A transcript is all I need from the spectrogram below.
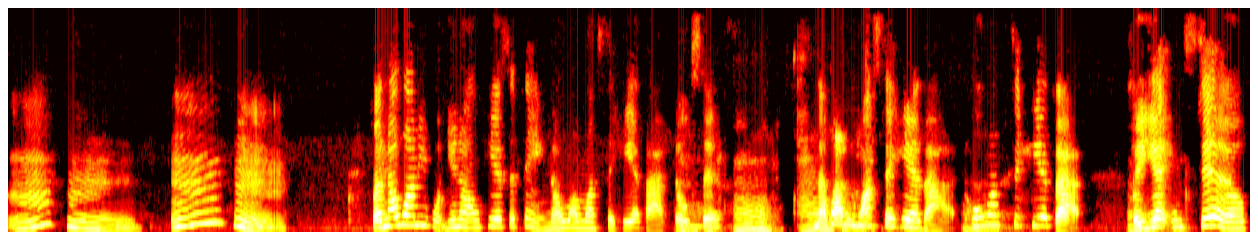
Hmm. Hmm. But no one even, you know, here's the thing. No one wants to hear that, though, mm, sis. Mm, mm, Nobody wants to hear that. Who mm. wants to hear that? But yet, and still,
